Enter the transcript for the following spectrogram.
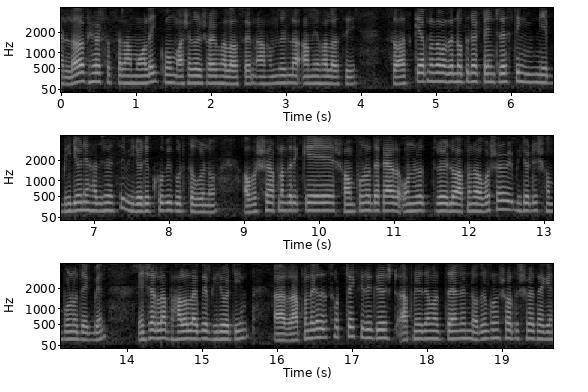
হ্যালো ভিউয়ার্স আসসালামু আলাইকুম। আশা করি সবাই ভালো আছেন। আলহামদুলিল্লাহ আমি ভালো আছি। সো আজকে আপনাদের মাঝে নতুন একটা ইন্টারেস্টিং ভিডিও নিয়ে হাজির হয়েছি। ভিডিওটি খুবই গুরুত্বপূর্ণ। অবশ্যই আপনাদেরকে সম্পূর্ণ দেখার অনুরোধ রইল। আপনারা অবশ্যই ভিডিওটি সম্পূর্ণ দেখবেন। ইনশাআল্লাহ ভালো লাগবে ভিডিওটি আর আপনাদের কাছে ছোট্ট একটি রিকোয়েস্ট আপনি যদি আমার চ্যানেলের নতুন কোনো সদস্য হয়ে থাকেন,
